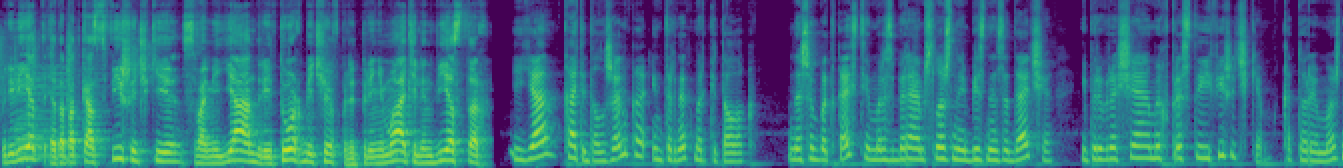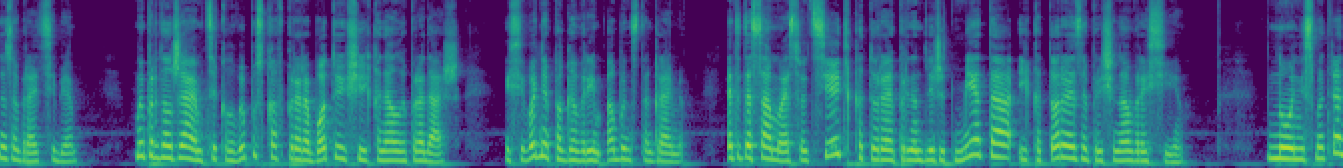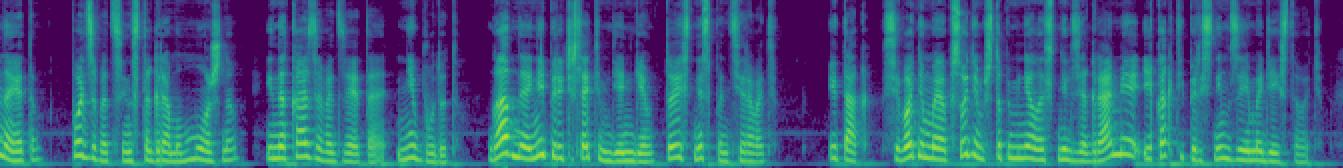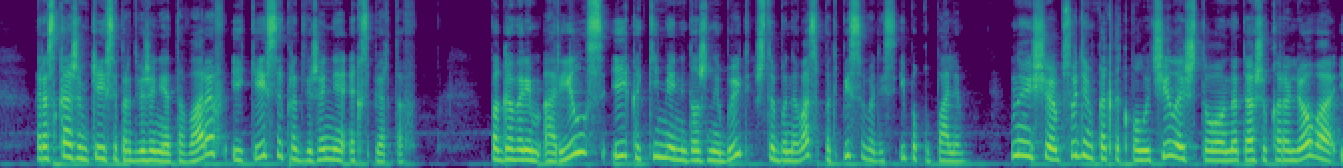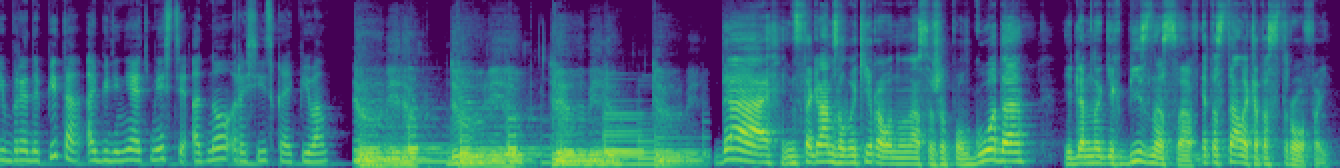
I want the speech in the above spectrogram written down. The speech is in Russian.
Привет, это подкаст «Фишечки». С вами я, Андрей Торбичев, предприниматель, инвестор. И я, Катя Долженко, интернет-маркетолог. В нашем подкасте мы разбираем сложные бизнес-задачи и превращаем их в простые фишечки, которые можно забрать себе. Мы продолжаем цикл выпусков про работающие каналы продаж. И сегодня поговорим об Инстаграме. Это та самая соцсеть, которая принадлежит Мета и которая запрещена в России. Но, несмотря на это, пользоваться Инстаграмом можно, и наказывать за это не будут. Главное не перечислять им деньги, то есть не спонсировать. Итак, сегодня мы обсудим, что поменялось в Нельзяграме и как теперь с ним взаимодействовать. Расскажем кейсы продвижения товаров и кейсы продвижения экспертов. Поговорим о Reels и какими они должны быть, чтобы на вас подписывались и покупали. Ну и еще обсудим, как так получилось, что Наташу Королева и Брэда Питта объединяет вместе одно российское пиво. Да, Инстаграм заблокирован у нас уже полгода, и для многих бизнесов это стало катастрофой.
